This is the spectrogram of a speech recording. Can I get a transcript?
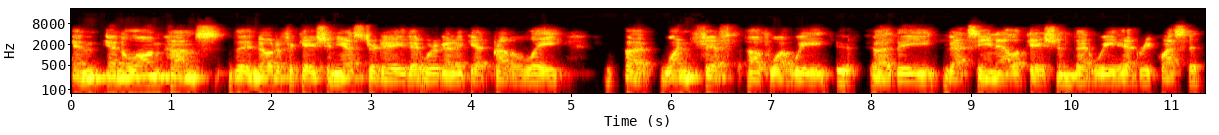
and and along comes the notification yesterday that we're going to get probably uh, one fifth of what we uh, the vaccine allocation that we had requested.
